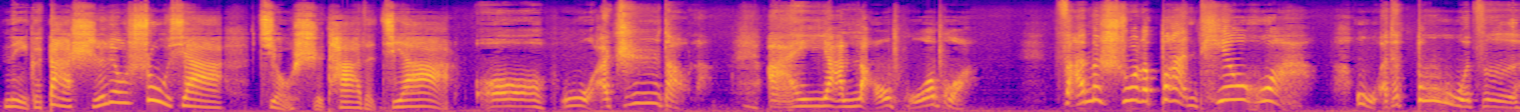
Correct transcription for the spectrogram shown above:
那个大石榴树下就是她的家。哦，我知道了。哎呀，老婆婆，咱们说了半天话，我的肚子。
